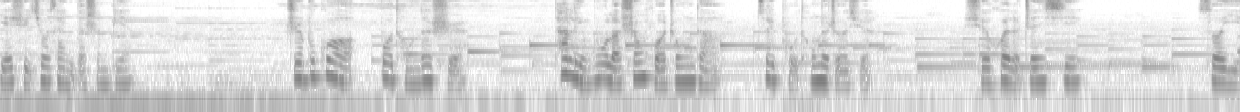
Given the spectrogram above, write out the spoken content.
也许就在你的身边，只不过不同的是，他领悟了生活中的最普通的哲学，学会了珍惜。所以，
